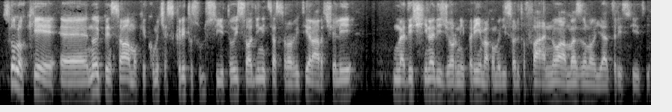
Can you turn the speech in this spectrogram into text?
Solo che eh, noi pensavamo che, come c'è scritto sul sito, i soldi iniziassero a ritirarceli una decina di giorni prima, come di solito fanno Amazon o gli altri siti.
